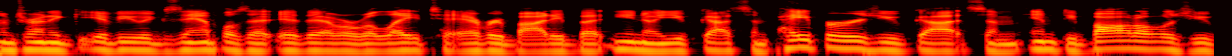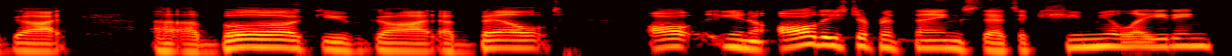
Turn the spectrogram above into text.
I'm trying to give you examples that eh, that will relate to everybody, but you know, you've got some papers, you've got some empty bottles, you've got a, book, you've got a belt, all you know, all these different things that's accumulating.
